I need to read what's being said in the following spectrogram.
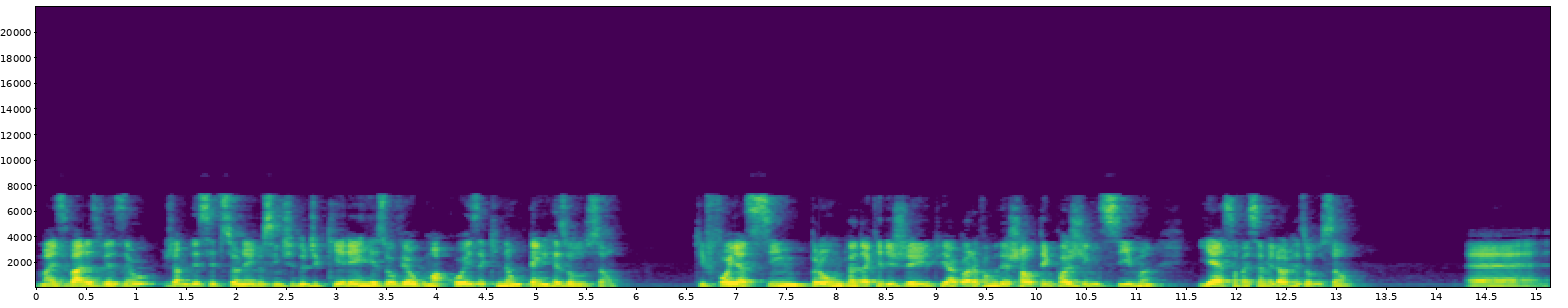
Mas várias vezes eu já me decepcionei no sentido de querer resolver alguma coisa que não tem resolução. Que foi assim, pronto, é daquele jeito e agora vamos deixar o tempo agir em cima e essa vai ser a melhor resolução. É...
